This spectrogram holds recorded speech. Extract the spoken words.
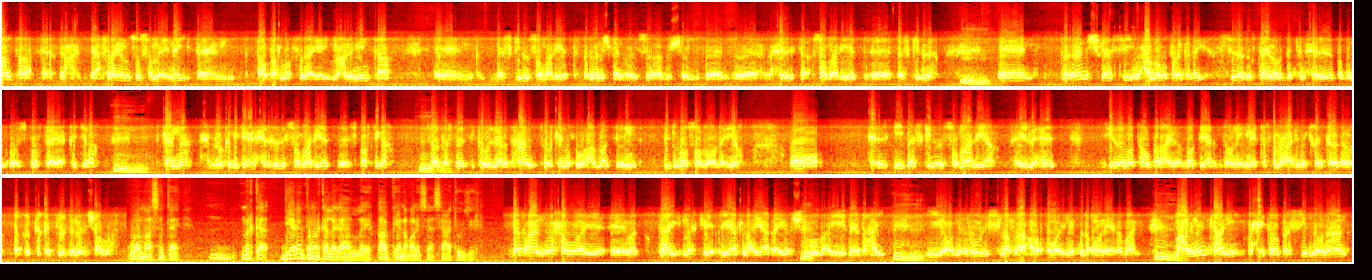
maanta afar ayaan u soo sameynay tababar loo furayay macalimiinta baaskilada soomaaliyeed barnaamijkan oo ay soo abushay xiriirka soomaaliyeed baaskilada barnaamijkaasi waxaa loogu talagalay sidaad ogtahay wadankan xiriiro badan oo isboorti ayaa ka jira. Kana xubnuhu ka mid yahay xiriirada soomaaliyeed sportiga sidaa darteed ka wasaarad ahaan turkan wuxuu ahaa maanta in dib loo soo nooleeyo oo xiriirkii baaskilada soomaaliya ay lahayd iyadoo loo tababaraayo loo diyaarin doono inay tartamo caalami ka qaybgeli doona insha allah waa mahadsan tahay. Marka diyaarinta marka laga hadlayo qaabkay noqonaysaa saacad wasiir. Dabcan waaye waad ogtahay markii ciyaar la ciyaarayo shuruud ayay leedahay. Iyo rulis la raaco oo inay ku dhaqmaan ay rabaan. Macalimiintani waxay tababar siin doonaan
